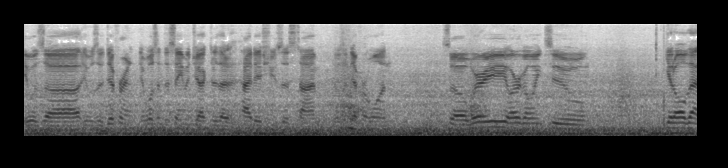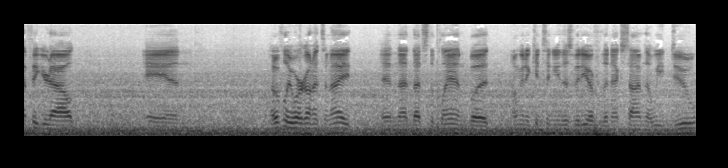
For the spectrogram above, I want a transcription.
It was uh it was a different it wasn't the same injector that had issues this time. It was a different one. So we are going to get all that figured out and hopefully work on it tonight and that that's the plan but I'm gonna continue this video for the next time that we do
